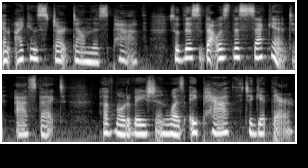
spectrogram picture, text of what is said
and I can start down this path. So this that was the second aspect of motivation was a path to get there.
